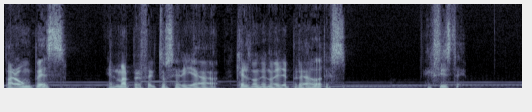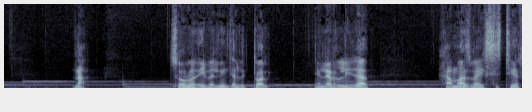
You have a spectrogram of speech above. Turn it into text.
Para un pez, el mar perfecto sería aquel donde no hay depredadores. ¿Existe? solo a nivel intelectual. En la realidad, jamás va a existir.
